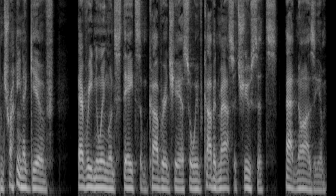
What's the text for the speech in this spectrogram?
I'm trying to give every New England state some coverage here. So we've covered Massachusetts ad nauseum,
